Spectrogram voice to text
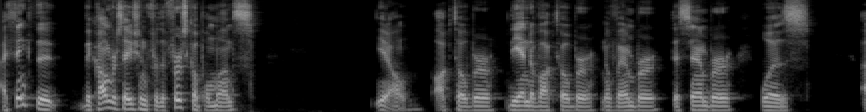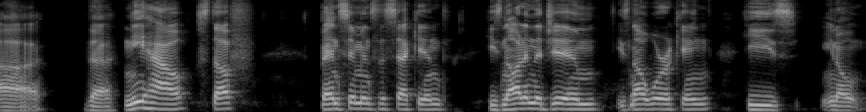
I think the the conversation for the first couple months, you know, October, the end of October, November, December was uh the Ni Hao stuff. Ben Simmons the second. He's not in the gym. He's not working. He's, you know,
